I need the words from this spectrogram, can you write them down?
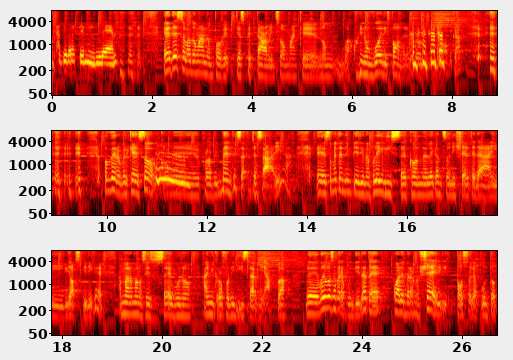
Fabio, grazie mille. e adesso la domanda un po' che ti aspettavi, insomma, non, a cui non vuoi rispondere, però non tocca. ovvero perché so, come probabilmente sa, già sai, eh, sto mettendo in piedi una playlist con le canzoni scelte dagli ospiti che a mano a mano si susseguono ai microfoni di Star Me Up. Eh, volevo sapere appunto da te quale brano scegli, posto che appunto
